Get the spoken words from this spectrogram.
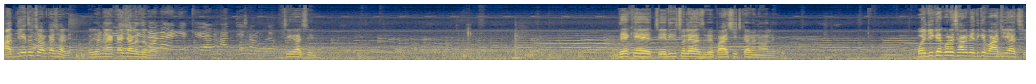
হাত দিয়ে তো চরকা ছাড়ে ওই জন্য একাই চালাতে পারে। ঠিক আছে। দেখে এদিকে চলে আসবে পায়ে ছিটকাবে না হলে। ওইদিকে করে ছাড়বে এদিকে বাজি আছে।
